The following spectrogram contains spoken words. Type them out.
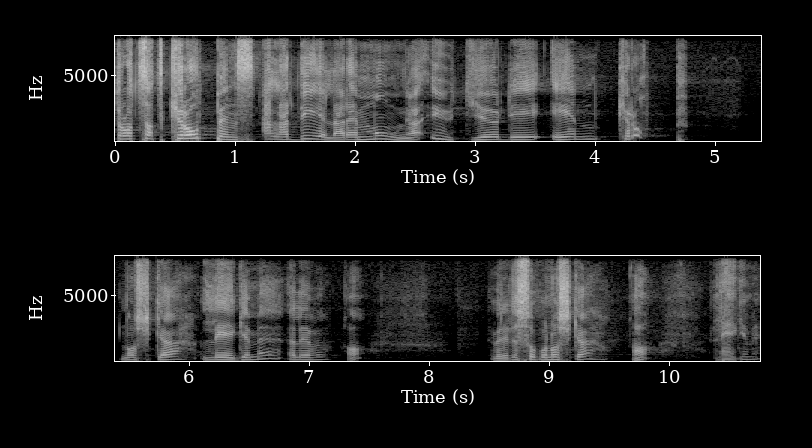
Trots att kroppens alla delar är många utgör det en kropp. Norska, legeme, eller ja. Är det så på norska? Ja, legeme.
